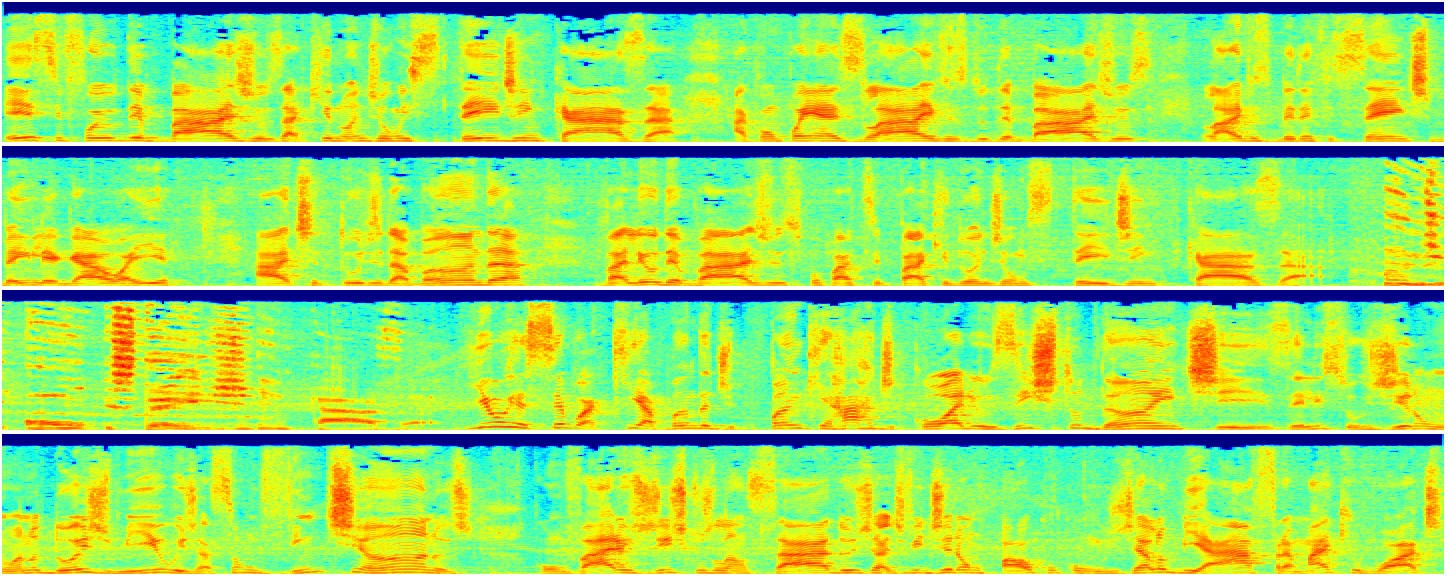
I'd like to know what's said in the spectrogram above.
Esse foi o Debagios aqui no Andion Stage em casa. Acompanhe as lives do Debagios, lives beneficentes, bem legal aí a atitude da banda. Valeu, Devagios, por participar aqui do And On Stage em casa. And On Stage em casa. E eu recebo aqui a banda de punk hardcore Os Estudantes. Eles surgiram no ano 2000 e já são 20 anos, com vários discos lançados, já dividiram palco com Gelo Biafra, Mike Watt,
